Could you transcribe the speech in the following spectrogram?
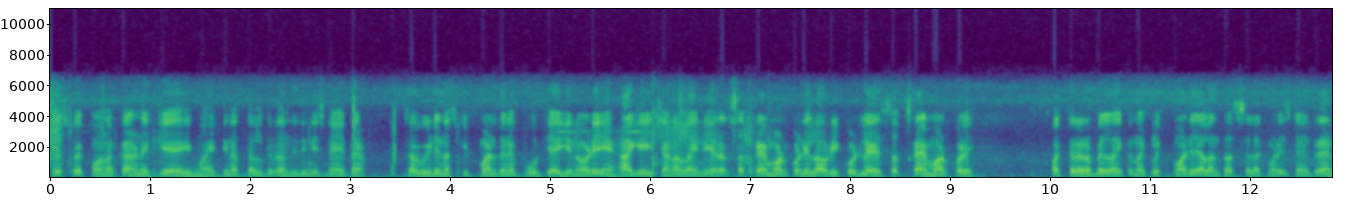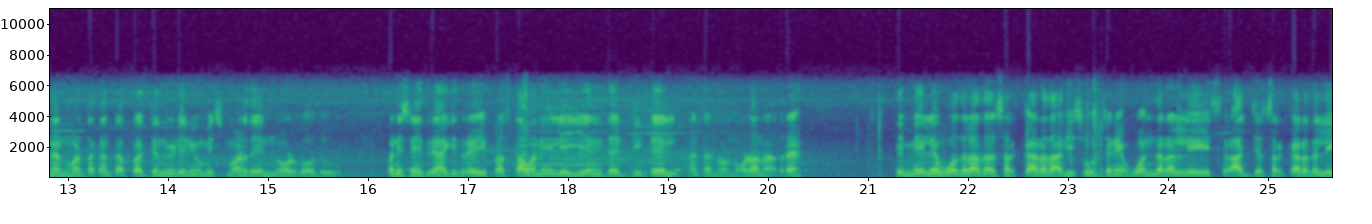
ತಿಳಿಸ್ಬೇಕು ಅನ್ನೋ ಕಾರಣಕ್ಕೆ ಈ ಮಾಹಿತಿನ ತಲೆ ತಂದಿದ್ದೀನಿ ಸ್ನೇಹಿತರೆ. ಸೊ ವಿಡಿಯೋನ ಸ್ಕಿಪ್ ಮಾಡ್ದೇ ಪೂರ್ತಿಯಾಗಿ ನೋಡಿ. ಹಾಗೆ ಈ ಚಾನಲ್ನ ಇನ್ನು ಯಾರು ಸಬ್ಸ್ಕ್ರೈಬ್ ಮಾಡ್ಕೊಂಡಿಲ್ಲ, ಅವ್ರಿಗೆ ಕೂಡಲೇ ಸಬ್ಸ್ಕ್ರೈಬ್ ಮಾಡ್ಕೊಳ್ಳಿ. ಪಕ್ಕದಲ್ಲಿರೋ ಬೆಲ್ ಐಕನ್ನ ಕ್ಲಿಕ್ ಮಾಡಿ, ಅಲ್ಲಂತ ಸೆಲೆಕ್ಟ್ ಮಾಡಿ ಸ್ನೇಹಿತರೆ, ನಾನು ಮಾಡ್ತಕ್ಕಂಥ ಪ್ರತಿಯೊಂದು ವಿಡಿಯೋ ನೀವು ಮಿಸ್ ಮಾಡದೆ ನೋಡ್ಬೋದು. ಬನ್ನಿ ಸ್ನೇಹಿತರೆ ಆಗಿದ್ರೆ ಈ ಪ್ರಸ್ತಾವನೆಯಲ್ಲಿ ಏನಿದೆ ಡೀಟೇಲ್ ಅಂತ ನಾವು ನೋಡೋಣ ಆದರೆ, ಈ ಮೇಲೆ ಓದಲಾದ ಸರ್ಕಾರದ ಅಧಿಸೂಚನೆ ಒಂದರಲ್ಲಿ, ರಾಜ್ಯ ಸರ್ಕಾರದಲ್ಲಿ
